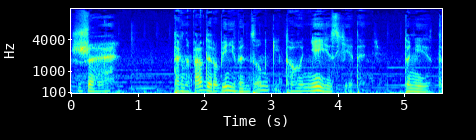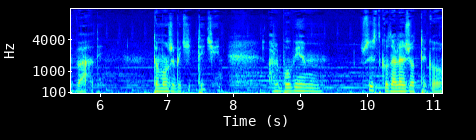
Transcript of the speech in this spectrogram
że tak naprawdę robienie wędzonki to nie jest jeden dzień, to nie jest dwa dni, to może być i tydzień, albowiem wszystko zależy od tego,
